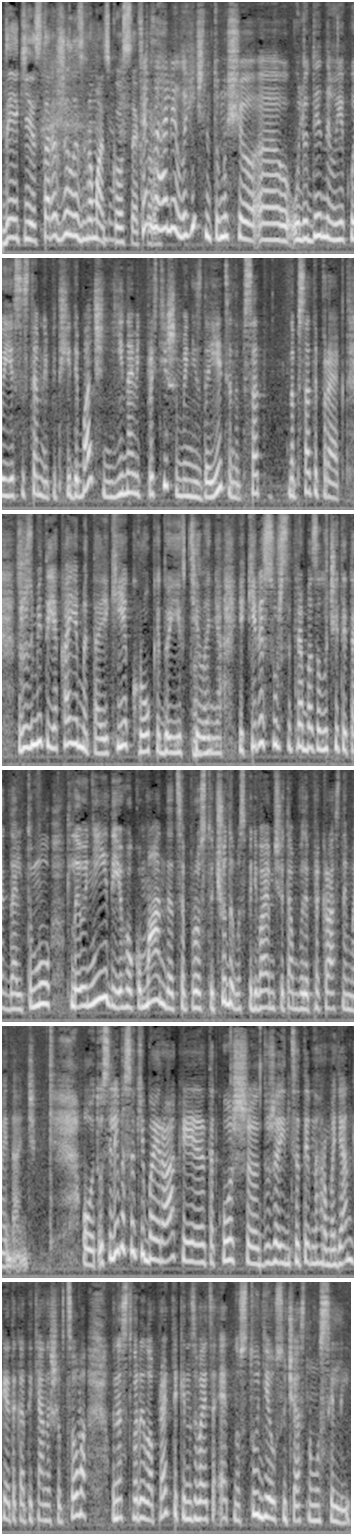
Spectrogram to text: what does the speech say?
деякі старожили з громадського Це сектору. взагалі логічно, тому що е, у людини, у якої є системний підхід і бачення, їй навіть простіше, мені здається, написати. Написати проект, зрозуміти, яка є мета, які є кроки до її втілення, які ресурси треба залучити і так далі. Тому Леонід і його команда це просто чудо. Ми сподіваємося, що там буде прекрасний майданчик. От у селі Високі Байраки також е, дуже ініціативна громадянка, є така Тетяна Шевцова. Вона створила проект, який називається Етностудія у сучасному селі.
